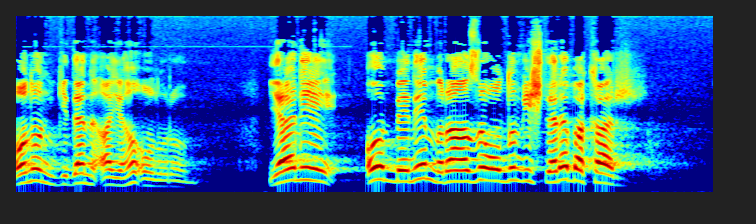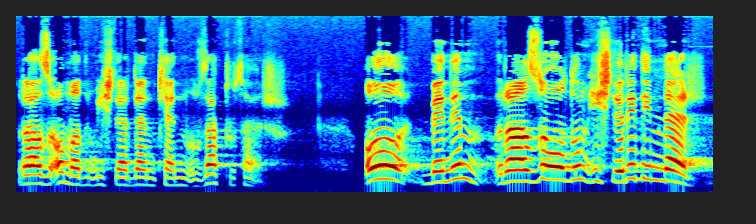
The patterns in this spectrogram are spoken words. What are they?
onun giden ayağı olurum. Yani o benim razı olduğum işlere bakar. Razı olmadığım işlerden kendini uzak tutar. O benim razı olduğum işleri dinler.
